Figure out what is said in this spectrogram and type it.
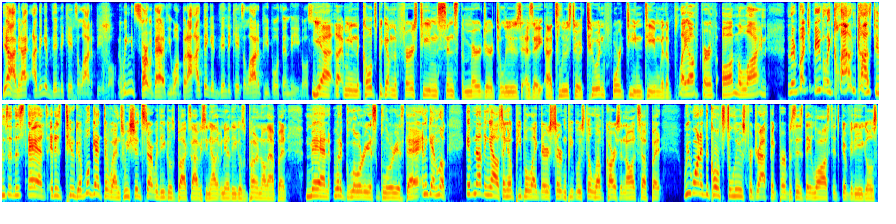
yeah, I mean, I, I think it vindicates a lot of people. And we can start with that if you want, but I, I, think it vindicates a lot of people within the Eagles. Yeah, I mean, the Colts become the first team since the merger to lose as a uh, to lose to a 2 and 14 team with a playoff berth on the line. And there are a bunch of people in clown costumes in the stands. It is too good. We'll get to Wentz. We should start with Eagles Bucs, obviously, now that we know the Eagles opponent and all that. But man, what a glorious, glorious day. And again, look, if nothing else, I know people like there are certain people who still love Carson and all that stuff, but we wanted the Colts to lose for draft pick purposes. They lost. It's good for the Eagles.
